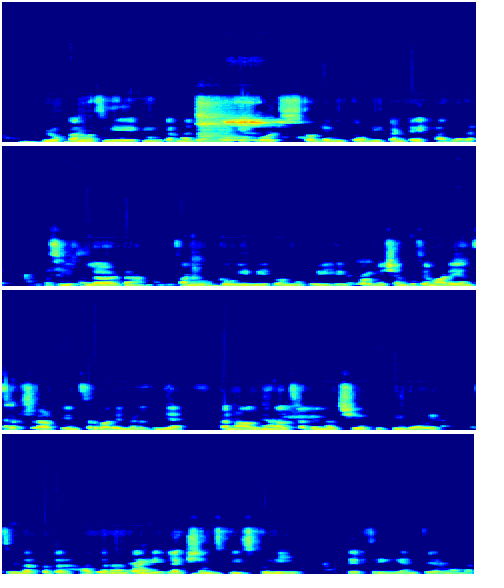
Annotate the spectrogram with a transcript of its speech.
ਲੋਕਾਂ ਨੂੰ ਅਸੀਂ ਇਹ ਅਪੀਲ ਕਰਨਾ ਚਾਹੁੰਦੇ ਹਾਂ ਕਿ ਪੁਲਿਸ ਤੁਹਾਡੇ ਲਈ 24 ਘੰਟੇ ਹਾਜ਼ਰ ਹੈ। ਅਸੀਂ ਅਲਰਟ ਹਾਂ ਸਾਨੂੰ ਕੋਈ ਵੀ ਤੁਹਾਨੂੰ ਕੋਈ ਇਨਫੋਰਮੇਸ਼ਨ ਕਿਸੇ ਮਾੜੇ ਅਨਸਰ ਸ਼ਰਾਰਤੀ ਅਨਸਰ ਬਾਰੇ ਮਿਲਦੀ ਹੈ ਤਾਂ ਨਾਲ ਦੀ ਨਾਲ ਸਾਡੇ ਨਾਲ ਸ਼ੇਅਰ ਕੀਤੀ ਜਾਵੇ। ਅਸੀਂ ਤਰਪਤਰ ਹਾਜ਼ਰ ਹਾਂ ਤਾਂ ਕਿ ਇਲੈਕਸ਼ਨਸ ਪੀਸਫੁਲੀ ਤੇ ਫ੍ਰੀ ਐਂਡ ਫੇਅਰ ਮੈਨਰ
